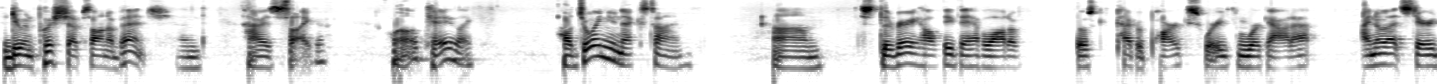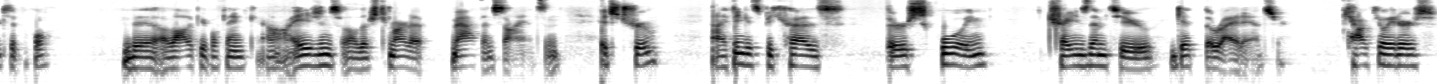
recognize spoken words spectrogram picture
they're doing push-ups on a bench, and I was just like, well, okay, like I'll join you next time. Um, so they're very healthy. They have a lot of those type of parks where you can work out at. I know that's stereotypical. The, a lot of people think oh, Asians, oh, they're smart at math and science, and it's true. And I think it's because their schooling trains them to get the right answer. Calculators,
